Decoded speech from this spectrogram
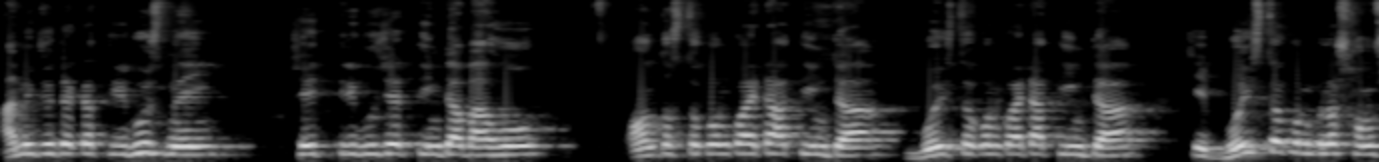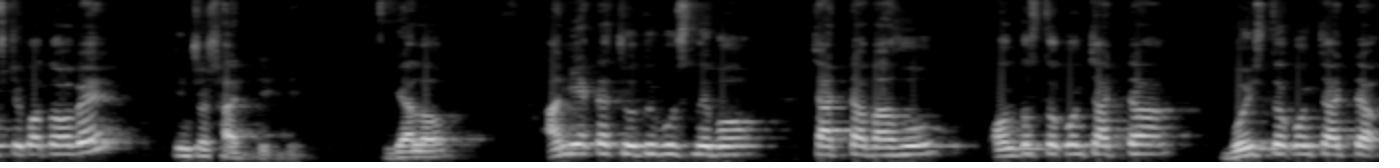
আমি যদি একটা ত্রিভুজ নেই, সেই ত্রিভুজের তিনটা বাহু, অন্তস্থ কোণ কয়টা? তিনটা। বহিস্থ কোণ কয়টা? তিনটা। সেই বহিস্থ কোণগুলোর সমষ্টি কত হবে? তিনশো ষাট ডিগ্রি। গেল। আমি একটা চতুর্ভুজ নেব, চারটা বাহু, অন্তস্থ কোণ চারটা, বহিস্থ কোণ চারটা,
